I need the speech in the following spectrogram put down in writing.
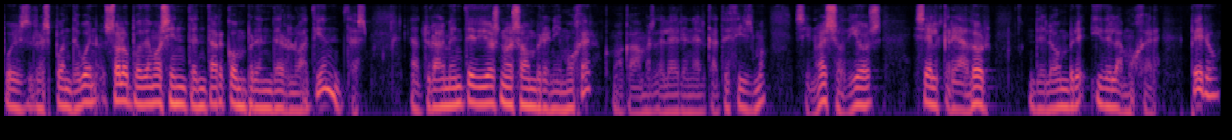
pues responde, bueno, solo podemos intentar comprenderlo a tientas. Naturalmente Dios no es hombre ni mujer, como acabamos de leer en el Catecismo, sino eso, Dios es el creador del hombre y de la mujer. Pero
